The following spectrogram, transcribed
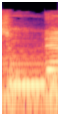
you know.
